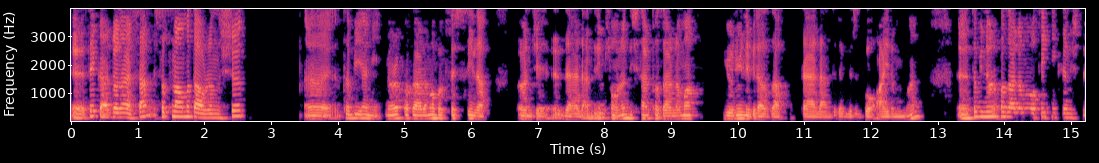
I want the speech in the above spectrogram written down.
E, tekrar dönersem satın alma davranışı e, tabii hani nöro pazarlama bakış açısıyla önce değerlendireyim. Sonra dijital pazarlama yönüyle biraz daha değerlendirebiliriz bu ayrımı. E, tabii nöro pazarlama o tekniklerini işte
